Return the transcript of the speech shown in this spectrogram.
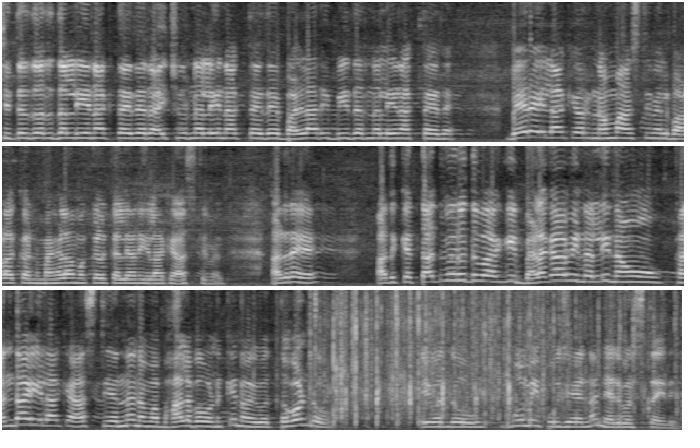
ಚಿತ್ರದುರ್ಗದಲ್ಲಿ ಏನಾಗ್ತಾ ಇದೆ, ರಾಯಚೂರಿನಲ್ಲಿ ಏನಾಗ್ತಾ ಇದೆ, ಬಳ್ಳಾರಿ, ಬೀದರ್ನಲ್ಲಿ ಏನಾಗ್ತಾ ಇದೆ? ಬೇರೆ ಇಲಾಖೆಯವ್ರಿಗೆ ನಮ್ಮ ಆಸ್ತಿ ಮೇಲೆ ಭಾಳ ಕಣ್ಣು ಮಹಿಳಾ ಮಕ್ಕಳ ಕಲ್ಯಾಣ ಇಲಾಖೆ ಆಸ್ತಿ ಮೇಲೆ. ಆದರೆ ಅದಕ್ಕೆ ತದ್ವಿರುದ್ಧವಾಗಿ ಬೆಳಗಾವಿನಲ್ಲಿ ನಾವು ಕಂದಾಯ ಇಲಾಖೆ ಆಸ್ತಿಯನ್ನು ನಮ್ಮ ಬಾಲಭವನಕ್ಕೆ ನಾವು ಇವತ್ತು ತಗೊಂಡು ಈ ಒಂದು ಭೂಮಿ ಪೂಜೆಯನ್ನು ನೆರವೇರಿಸ್ತಾ ಇದ್ದೀವಿ.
